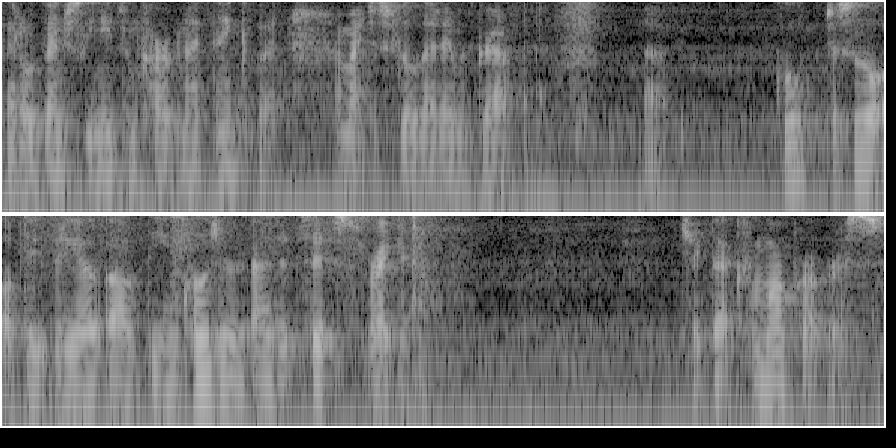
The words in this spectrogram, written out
That'll eventually need some carbon, I think, but I might just fill that in with grout. Uh, cool, just a little update video of the enclosure as it sits right now. Check back for more progress.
